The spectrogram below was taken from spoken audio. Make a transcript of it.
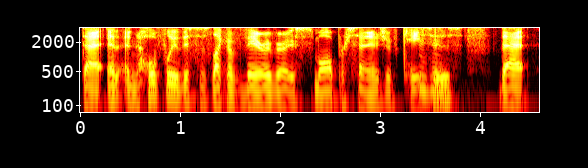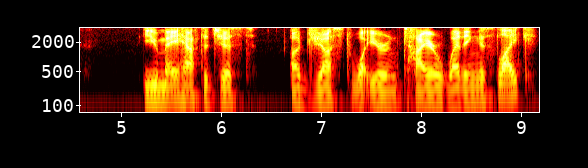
that and, and hopefully this is like a very very small percentage of cases mm-hmm. that you may have to just adjust what your entire wedding is like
